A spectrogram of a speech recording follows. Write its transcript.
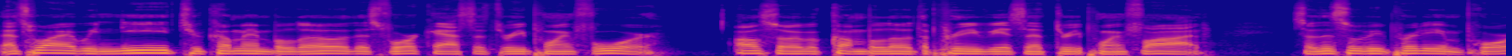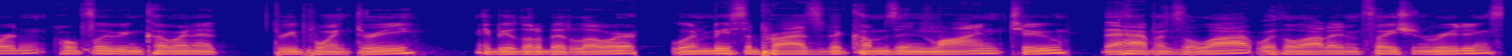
That's why we need to come in below this forecast of 3.4. Also, it will come below the previous at 3.5. So this will be pretty important. Hopefully, we can come in at 3.3, maybe a little bit lower. Wouldn't be surprised if it comes in line too. That happens a lot with a lot of inflation readings.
